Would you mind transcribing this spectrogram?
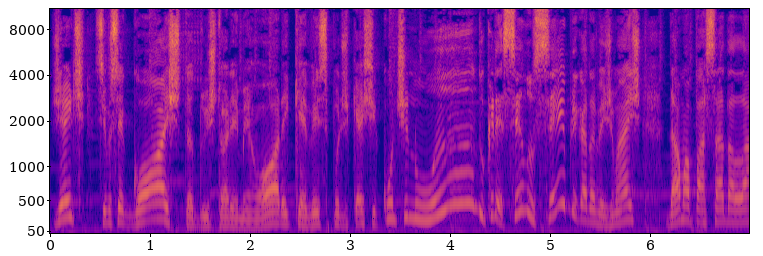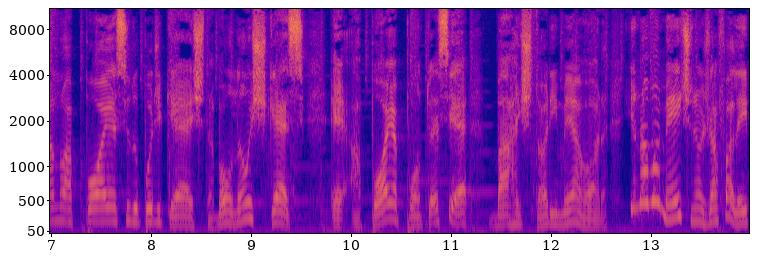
Gente, se você gosta do História em Meia Hora e quer ver esse podcast continuando, crescendo sempre cada vez mais, dá uma passada lá no Apoia-se do podcast, tá bom? Não esquece, é apoia.se barra História em Meia Hora. E novamente, né, eu já falei,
